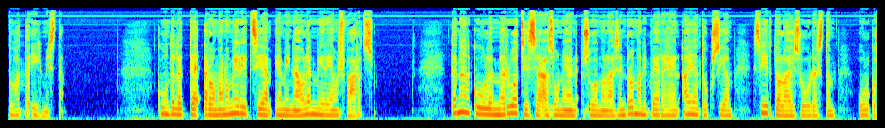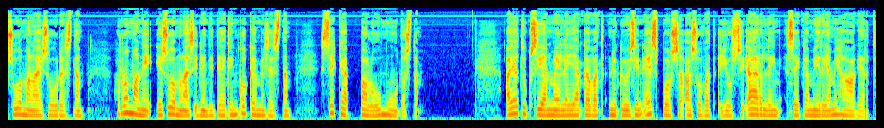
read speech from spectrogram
tuhatta ihmistä. Kuuntelette Romano Miritsiä ja minä olen Miriam Schwartz. Tänään kuulemme Ruotsissa asuneen suomalaisen romaniperheen ajatuksia siirtolaisuudesta, ulkosuomalaisuudesta, romani- ja suomalaisidentiteetin kokemisesta sekä paluumuutosta. Ajatuksiaan meille jakavat nykyisin Espoossa asuvat Jussi Erling sekä Mirjami Haagert.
